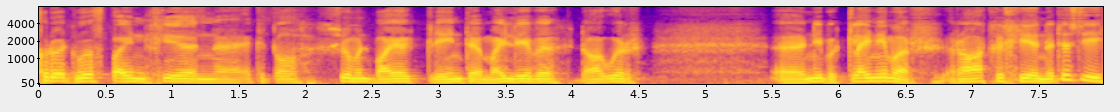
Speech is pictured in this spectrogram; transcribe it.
groot hoofpyn gee en uh, ek het al so met baie kliënte in my lewe daaroor uh, nie beklei nie maar raad gegee en dit is die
